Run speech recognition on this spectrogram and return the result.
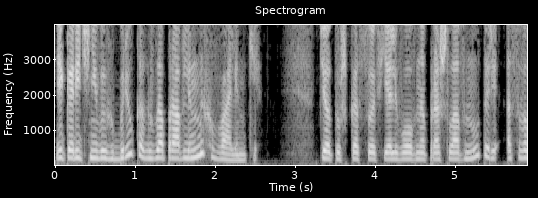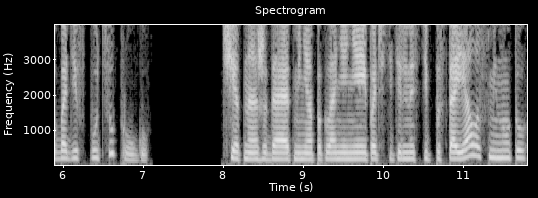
и коричневых брюках, заправленных в валенки. Тетушка Софья Львовна прошла внутрь, освободив путь супругу. Тщетно ожидая от меня поклонения и почтительности, постояла с минуту,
